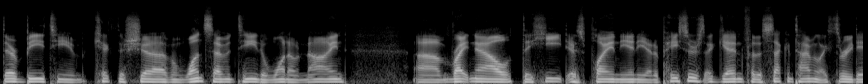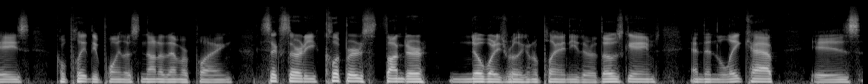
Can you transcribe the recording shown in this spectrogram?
Their B team kicked the shit out of them, 117 to 109. Um, right now, the Heat is playing the Indiana Pacers again for the second time in like three days. Completely pointless. None of them are playing. 6:30 Clippers, Thunder. Nobody's really going to play in either of those games. And then the late cap is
